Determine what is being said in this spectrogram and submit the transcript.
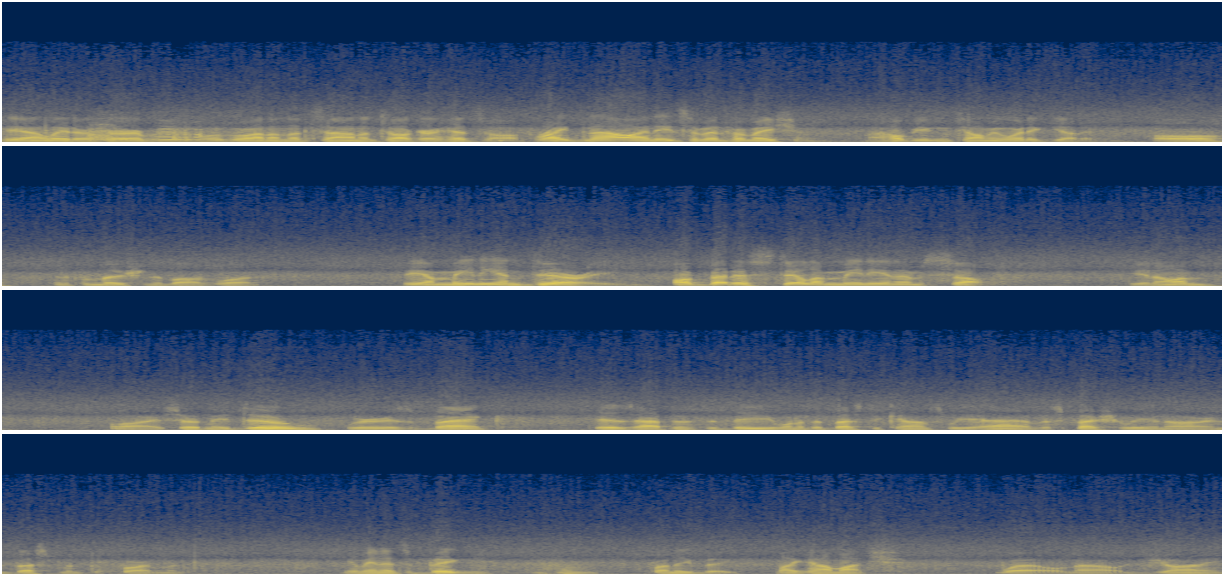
Yeah, later, Herb. We'll go out on the town and talk our heads off. Right now, I need some information. I hope you can tell me where to get it. Oh? Information about what? The Armenian Dairy, or better still, Armenian himself. You know him? Oh, I certainly do. We're his bank. His happens to be one of the best accounts we have, especially in our investment department. You mean it's big? Funny big. Like how much? Well, now, Johnny.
